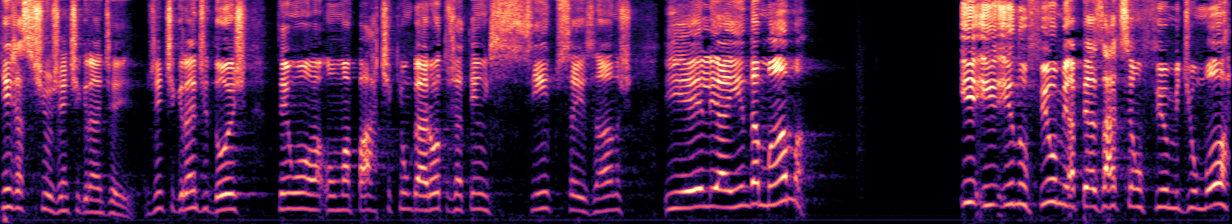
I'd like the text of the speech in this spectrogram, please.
Quem já assistiu Gente Grande aí? Gente Grande 2 tem uma, uma parte que um garoto já tem uns 5, 6 anos e ele ainda mama. E, e, e, no filme, apesar de ser um filme de humor,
